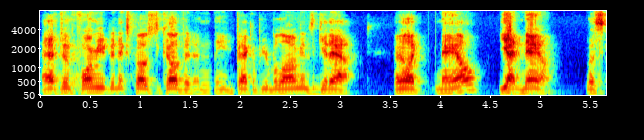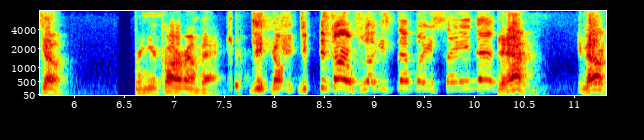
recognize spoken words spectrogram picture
I have to inform you you've been exposed to COVID and need to pack up your belongings and get out. And they're like, now? Yeah, now. Let's go. Bring your car around back. Did, did you start plugging stuff while you're saying that? Yeah. You no.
